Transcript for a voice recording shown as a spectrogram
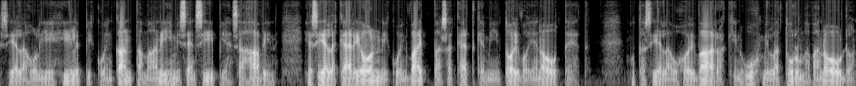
siellä hulji hilpi kuin kantamaan ihmisen siipiensä havin, ja siellä kääri onni kuin vaippansa kätkemiin toivojen outeet. Mutta siellä uhoi vaarakin uhmilla turmavan oudon,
